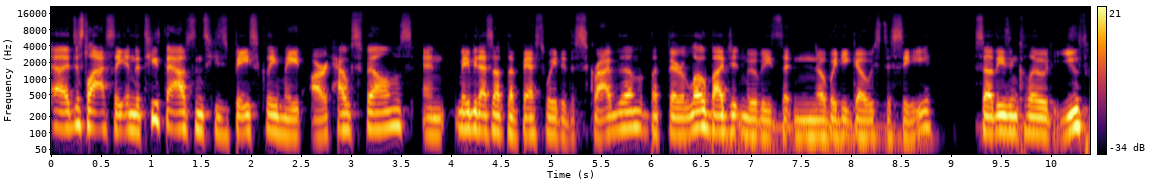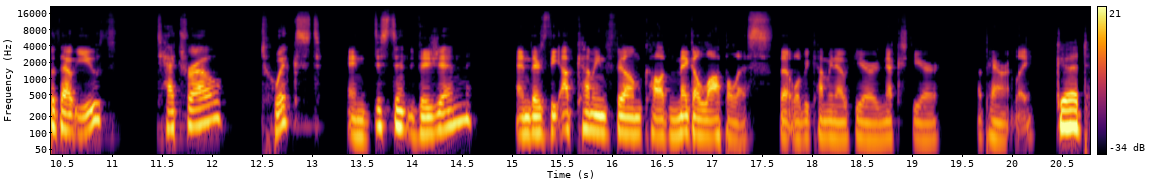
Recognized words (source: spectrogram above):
Uh, just lastly, in the 2000s, he's basically made art house films, and maybe that's not the best way to describe them, but they're low budget movies that nobody goes to see. So these include Youth Without Youth, Tetro, Twixt, and Distant Vision. And there's the upcoming film called Megalopolis that will be coming out here next year, apparently. Good.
